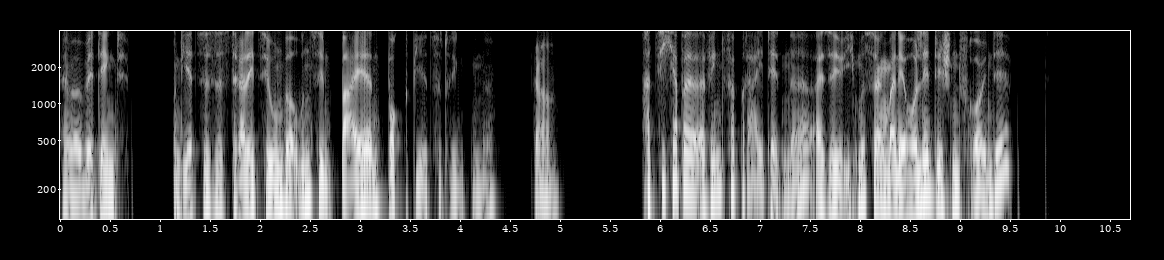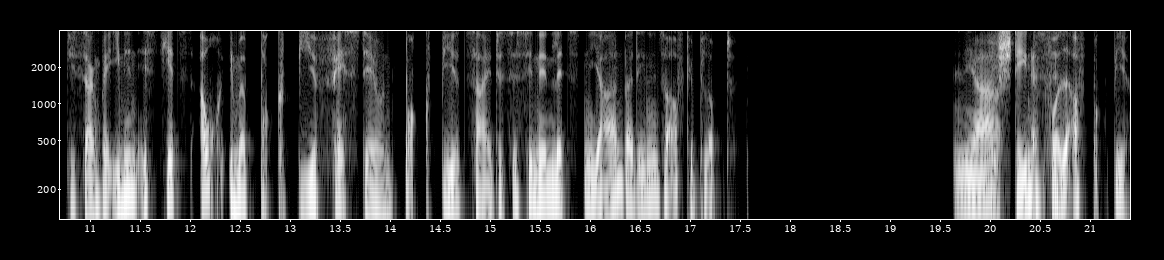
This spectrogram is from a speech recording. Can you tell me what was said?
Wenn man bedenkt. Und jetzt ist es Tradition bei uns in Bayern Bockbier zu trinken, ne? Ja. Hat sich aber ein wenig verbreitet, ne? Also ich muss sagen, meine holländischen Freunde, die sagen, bei ihnen ist jetzt auch immer Bockbierfeste und Bockbierzeit. Es ist in den letzten Jahren bei denen so aufgeploppt. Ja, Die stehen voll ist- auf Bockbier.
